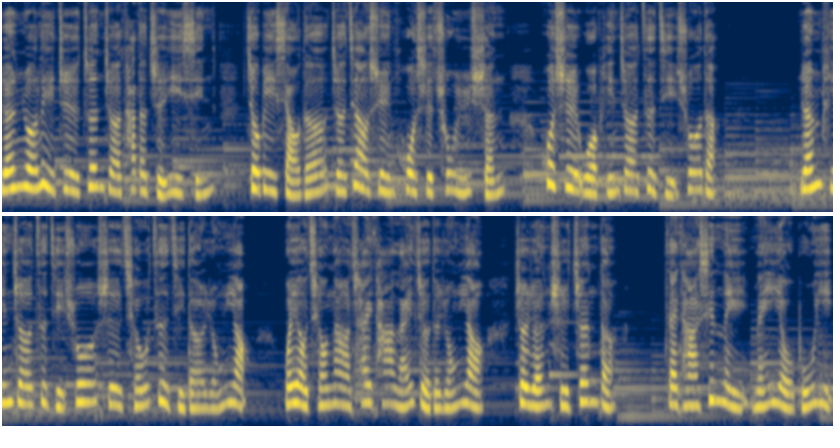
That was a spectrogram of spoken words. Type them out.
人若立志遵着他的旨意行，就必晓得这教训或是出于神，或是我凭着自己说的。人凭着自己说是求自己的荣耀，唯有求那差他来者的荣耀。这人是真的，在他心里没有不义。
